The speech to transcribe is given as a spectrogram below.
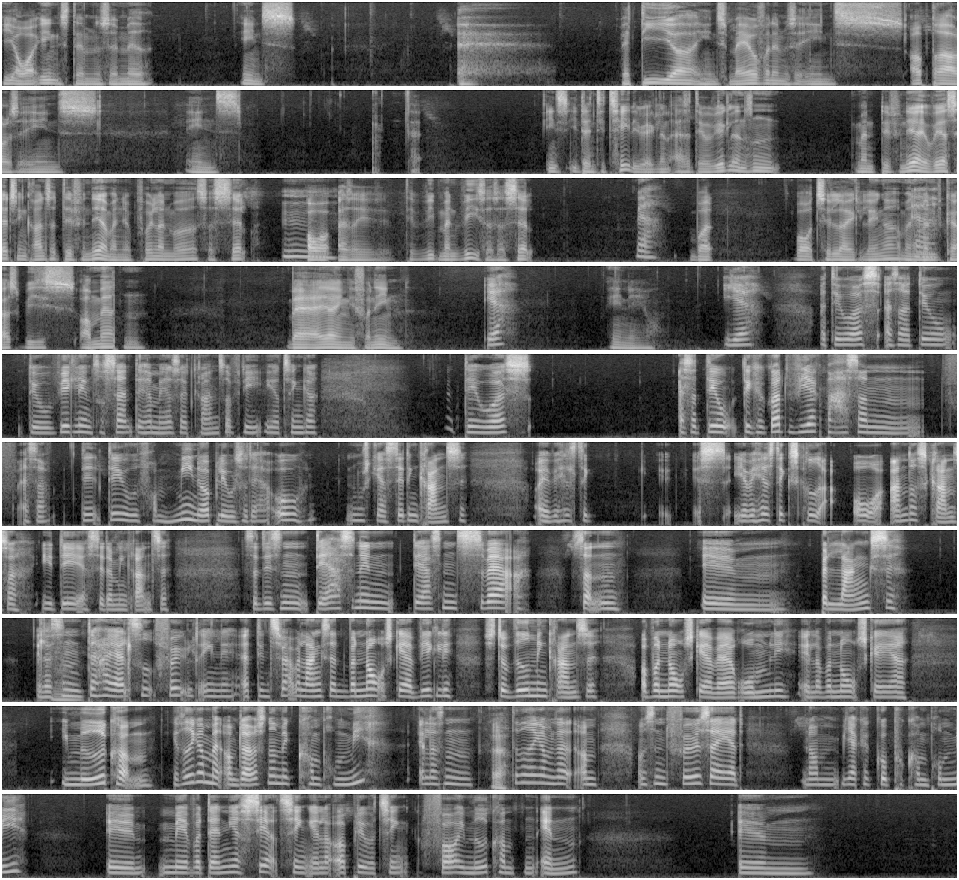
i overensstemmelse med ens øh, værdier, ens mavefornemmelse, ens opdragelse, ens, ens, ja, ens identitet i virkeligheden. Altså det er jo i virkeligheden sådan, man definerer jo ved at sætte sine grænser, definerer man jo på en eller anden måde sig selv Mm. over, altså det, man viser sig selv, ja. hvor, hvor til og ikke længere, men Ja. man kan også vise omverdenen, hvad er jeg egentlig for en? Ja. Egentlig jo. Ja, og det er jo også, altså det er jo, det er jo virkelig interessant det her med at sætte grænser, fordi jeg tænker, det er jo også, altså det, er jo, det kan godt virke meget sådan, altså det, det er jo ud fra min oplevelse, det er, åh, nu skal jeg sætte en grænse, og jeg vil helst ikke, jeg vil helst ikke skride over andres grænser i det, jeg sætter min grænse. Så det er sådan, det er sådan en, det er sådan en svær, sådan, øhm, balance. Eller sådan, Mm. det har jeg altid følt egentlig, at det er en svær balance, at hvornår skal jeg virkelig stå ved min grænse, og hvornår skal jeg være rummelig, eller hvornår skal jeg imødekomme. Jeg ved ikke, om, man, om der er også noget med kompromis, eller sådan, Ja. det ved jeg ikke, om, der, om, om sådan en følelse af, at når jeg kan gå på kompromis øh, med, hvordan jeg ser ting, eller oplever ting, for at imødekomme den anden. Øhm,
